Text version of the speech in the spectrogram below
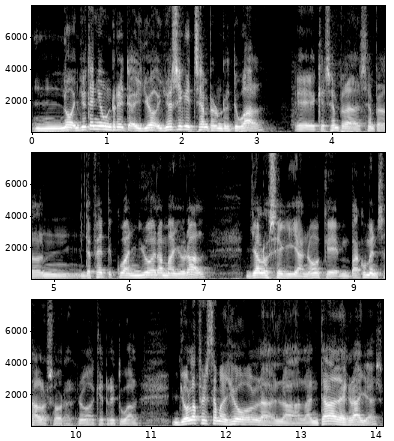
No, jo tenia un ritual, jo, jo he seguit sempre un ritual, eh, que sempre, sempre, de fet, quan jo era majoral, ja lo seguia, no? que va començar aleshores, no? aquest ritual. Jo la festa major, l'entrada de gralles,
